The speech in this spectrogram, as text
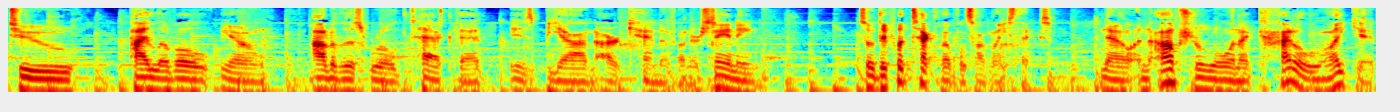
to high level, you know, out of this world tech that is beyond our ken of understanding. So they put tech levels on these things. Now, an optional rule, and I kind of like it,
